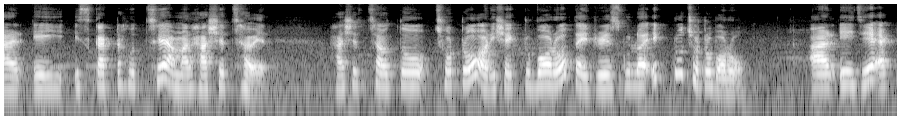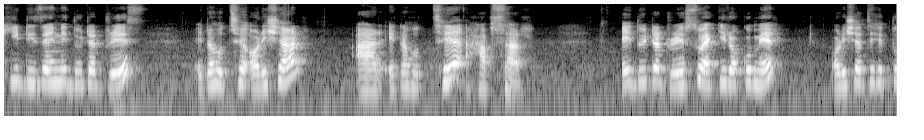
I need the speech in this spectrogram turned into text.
আর এই স্কার্টটা হচ্ছে আমার হাঁসের ছাউয়ের হাঁসের ছাউ তো ছোট অরিশা একটু বড়, তাই ড্রেসগুলো একটু ছোট বড়। আর এই যে একই ডিজাইনের দুইটা ড্রেস, এটা হচ্ছে অরিশার আর এটা হচ্ছে হাফসার। এই দুইটা ড্রেসও একই রকমের। অরিশা যেহেতু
